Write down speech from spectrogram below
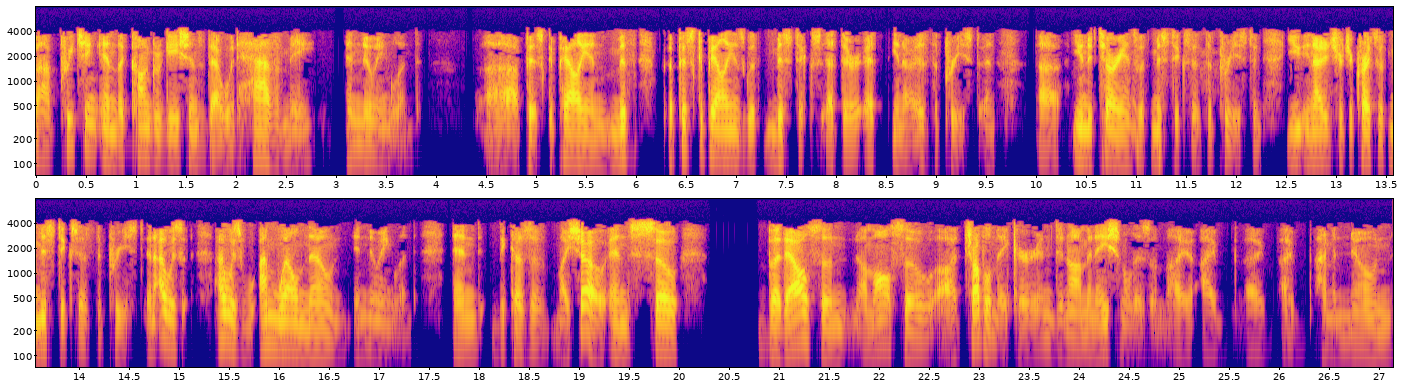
uh, preaching in the congregations that would have me in New England. Uh, Episcopalian myth, Episcopalians with mystics at their at you know as the priest, and uh, Unitarians with mystics as the priest, and United Church of Christ with mystics as the priest. And I was I was I'm well known in New England, and because of my show, and so but also I'm also a troublemaker in denominationalism. I I I, I I'm a known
